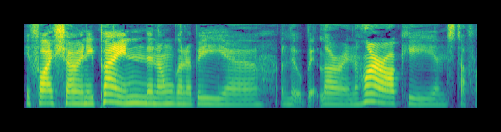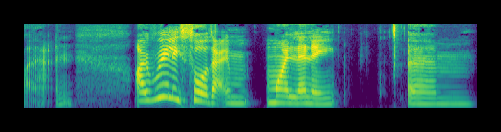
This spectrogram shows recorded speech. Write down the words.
if I show any pain, then I'm going to be uh, a little bit lower in the hierarchy and stuff like that. And I really saw that in my Lenny um,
